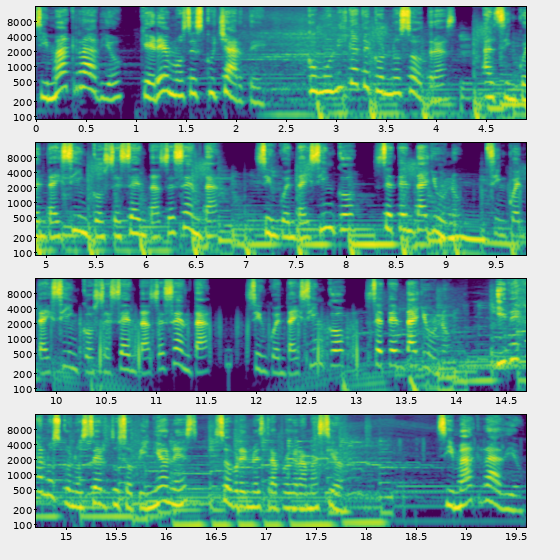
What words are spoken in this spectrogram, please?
CIMAC Radio queremos escucharte. Comunícate con nosotras al 55 60 60 55 71 55 60 60 55 71 y déjanos conocer tus opiniones sobre nuestra programación. CIMAC Radio,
